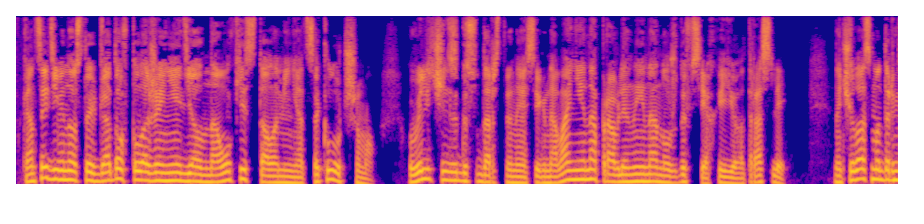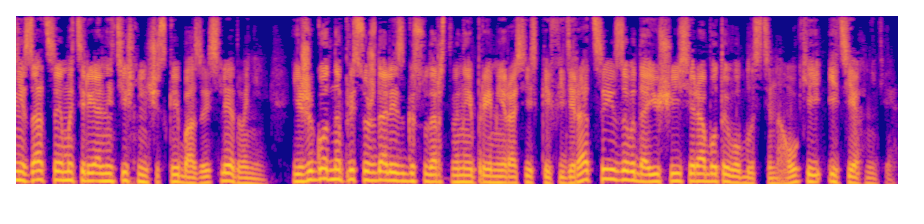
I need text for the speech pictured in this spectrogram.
В конце 90-х годов положение дел в науке стало меняться к лучшему. Увеличились государственные ассигнования, направленные на нужды всех ее отраслей. Началась модернизация материально-технической базы исследований. Ежегодно присуждались государственные премии Российской Федерации за выдающиеся работы в области науки и техники.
